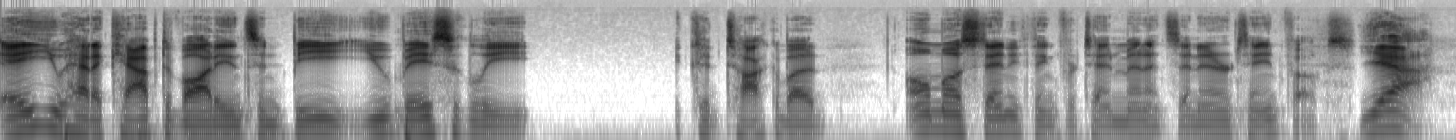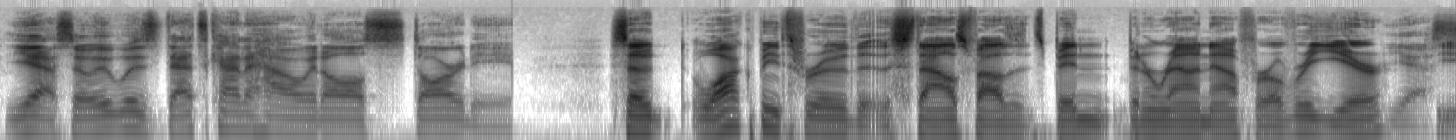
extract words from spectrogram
a you had a captive audience, and b you basically could talk about almost anything for ten minutes and entertain folks. Yeah. Yeah. So it was, that's kind of how it all started. So walk me through the, the Stiles Files. It's been been around now for over a year. Yes. You,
